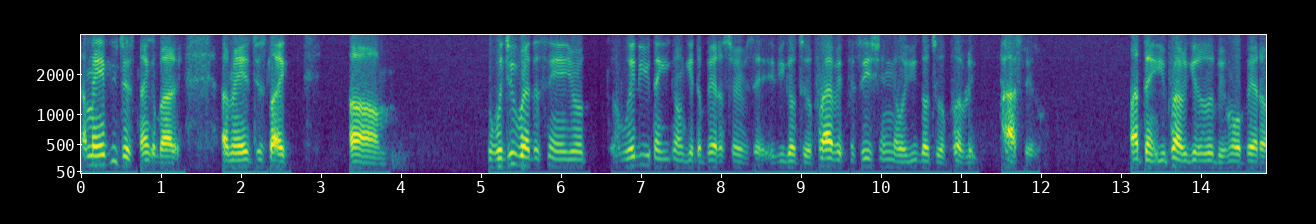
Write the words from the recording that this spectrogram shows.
I mean, if you just think about it, I mean, it's just like, um, would you rather see in your where do you think you're gonna get the better service at? If you go to a private physician or you go to a public hospital? I think you probably get a little bit more better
